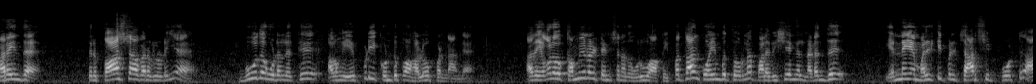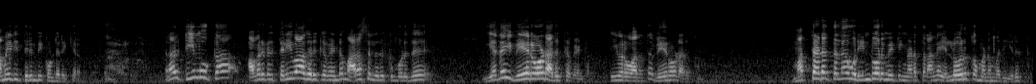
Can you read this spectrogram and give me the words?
மறைந்த திரு பாஷா அவர்களுடைய பூத உடலுக்கு அவங்க எப்படி கொண்டு போக அலோவ் பண்ணாங்க? அது எவ்வளவு கம்யூனல் டென்ஷன் அதை உருவாக்கும்? இப்பதான் கோயம்புத்தூர்ல பல விஷயங்கள் நடந்து என்னைய மல்டிபிள் சார்ஜ் ஷீட் போட்டு அமைதி திரும்பி கொண்டிருக்கிறது. அதனால் திமுக அவர்கள் தெளிவாக இருக்க வேண்டும். அரசில் இருக்கும் பொழுது எதை வேரோடு அறுக்க வேண்டும்? தீவிரவாதத்தை வேரோடு அறுக்கணும் மற்ற இடத்துல ஒரு இண்டோர் மீட்டிங் நடத்துறாங்க. எல்லோருக்கும் அனுமதி இருக்கு.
